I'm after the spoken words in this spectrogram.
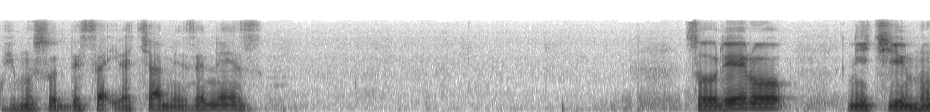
uyu munsi Odessa iracyameze neza. So rero ni ikintu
